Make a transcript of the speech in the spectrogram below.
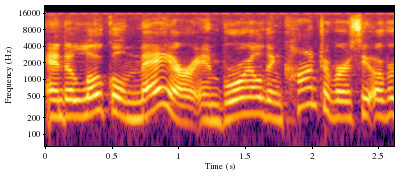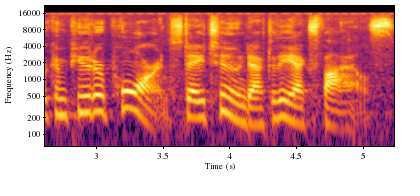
and a local mayor embroiled in controversy over computer porn. Stay tuned after the X Files.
